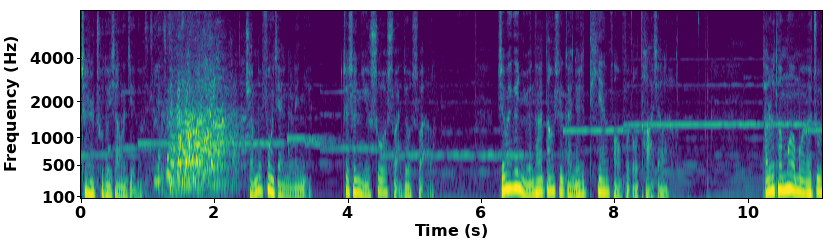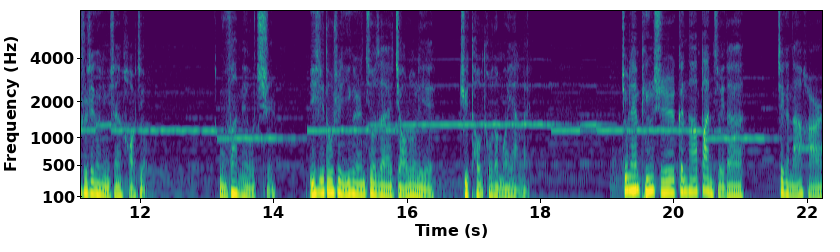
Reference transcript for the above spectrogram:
这是处对象的阶段，全部奉献给了你，这时你说甩就甩了。身为一个女人，她当时感觉是天仿佛都塌下来了。她说她默默的注视这个女生好久，午饭没有吃，一直都是一个人坐在角落里，去偷偷的抹眼泪。就连平时跟他拌嘴的这个男孩，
